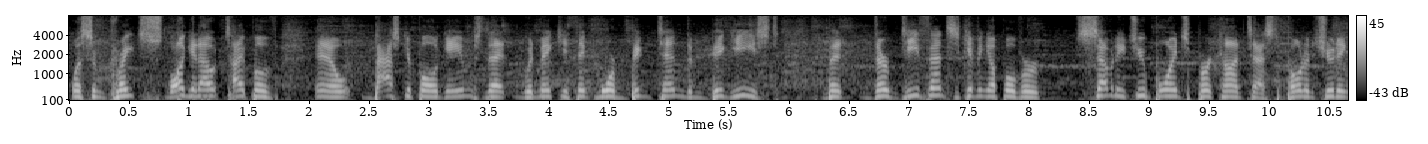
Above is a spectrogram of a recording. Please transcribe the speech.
with some great slug it out type of you know basketball games that would make you think more Big Ten than Big East. But their defense is giving up over 72 points per contest. Opponent shooting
